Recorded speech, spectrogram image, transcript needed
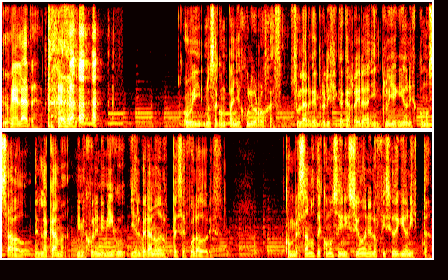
No. Me alata. Hoy nos acompaña Julio Rojas. Su larga y prolífica carrera incluye guiones como Sábado, En la cama, Mi mejor enemigo y El verano de los peces voladores. Conversamos de cómo se inició en el oficio de guionista,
